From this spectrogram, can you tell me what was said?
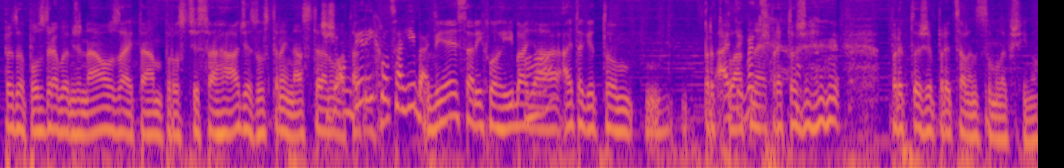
preto pozdravujem, že naozaj tam proste sa hádže zo strany na stranu. Čiže a on tak- vie rýchlo sa hýbať. Vie sa rýchlo hýbať Aha. a aj tak je to predplatné, pretože, pretože predsa len som lepší. No.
